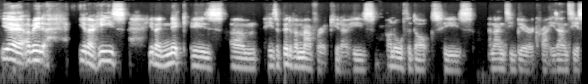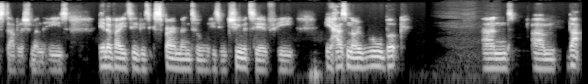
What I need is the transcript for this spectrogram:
Yeah i mean you know he's you know nick is um he's a bit of a maverick you know he's unorthodox he's an anti-bureaucrat he's anti-establishment he's innovative he's experimental he's intuitive he he has no rule book. And um, that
